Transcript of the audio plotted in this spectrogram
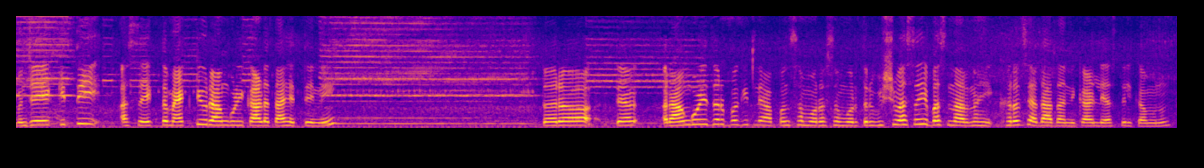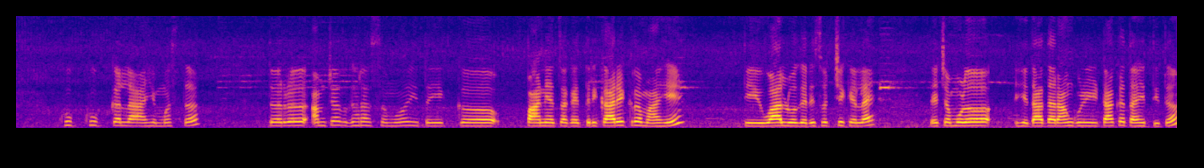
म्हणजे किती असं एकदम ॲक्टिव्ह रांगोळी काढत आहेत त्यांनी. तर त्या रांगोळी जर बघितल्या आपण समोरासमोर तर विश्वासही बसणार नाही. खरंच या दादांनी काढली असतील का म्हणून? खूप खूप कला आहे मस्त. तर आमच्याच घरासमोर इथं एक पाण्याचा काहीतरी कार्यक्रम आहे. ते वाल वगैरे स्वच्छ केला आहे त्याच्यामुळं हे दादा रांगोळी टाकत आहेत तिथं.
